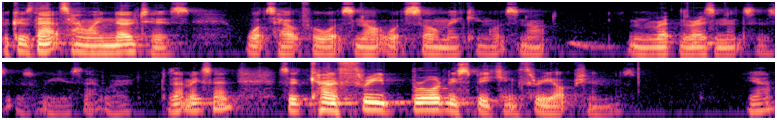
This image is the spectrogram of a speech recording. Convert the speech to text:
because that's how I notice what's helpful, what's not, what's soul making, what's not. Re- resonances, as we use that word. Does that make sense? So, kind of three, broadly speaking, three options. Yeah?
